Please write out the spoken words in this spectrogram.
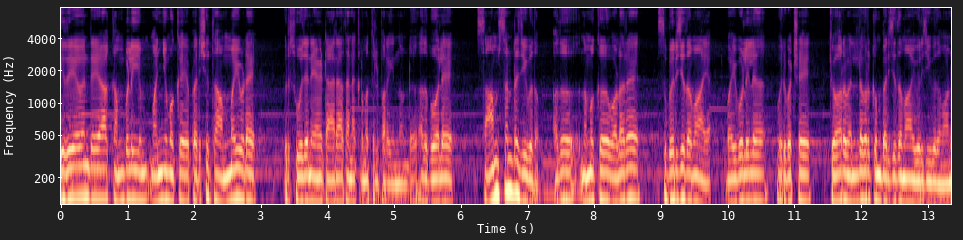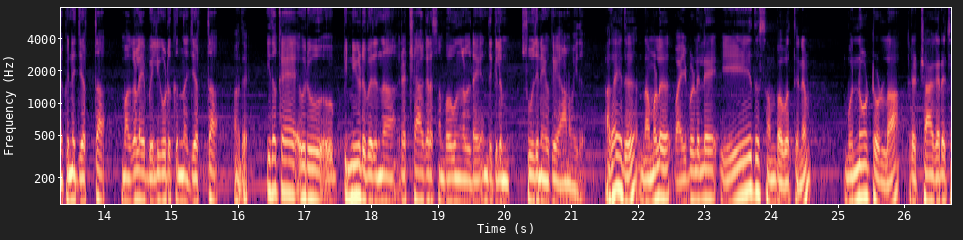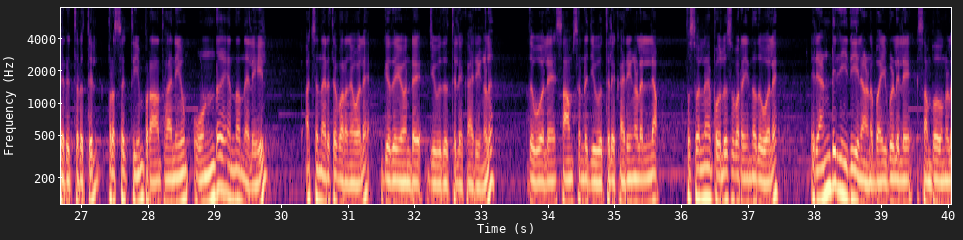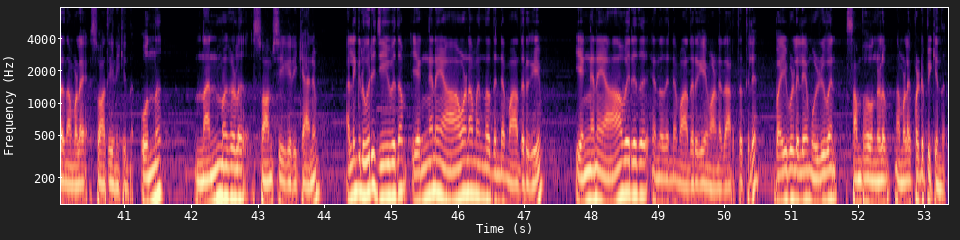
ഗിതയോന്റെ ആ കമ്പിളിയും മഞ്ഞുമൊക്കെ പരിശുദ്ധ അമ്മയുടെ ഒരു സൂചനയായിട്ട് ആരാധനാക്രമത്തിൽ പറയുന്നുണ്ട്. അതുപോലെ സാംസന്റെ ജീവിതം അത് നമുക്ക് വളരെ സുപരിചിതമായ ബൈബിളിൽ ഒരുപക്ഷെ മിക്കവാറും എല്ലാവർക്കും പരിചിതമായ ഒരു ജീവിതമാണ്. പിന്നെ ജഫ്ത മകളെ ബലി കൊടുക്കുന്ന ജഫ്ത. അതെ. ഇതൊക്കെ ഒരു പിന്നീട് വരുന്ന രക്ഷാകര സംഭവങ്ങളുടെ എന്തെങ്കിലും സൂചനയൊക്കെയാണോ ഇത്? അതായത് നമ്മൾ ബൈബിളിലെ ഏത് സംഭവത്തിനും മുന്നോട്ടുള്ള രക്ഷാകര ചരിത്രത്തിൽ പ്രസക്തിയും പ്രാധാന്യവും ഉണ്ട് എന്ന നിലയിൽ അച്ഛൻ നേരത്തെ പറഞ്ഞ പോലെ ഗതയോന്റെ ജീവിതത്തിലെ കാര്യങ്ങൾ അതുപോലെ സാംസന്റെ ജീവിതത്തിലെ കാര്യങ്ങളെല്ലാം പുസ്തകനെ പോലീസ് പറയുന്നത് പോലെ രണ്ട് രീതിയിലാണ് ബൈബിളിലെ സംഭവങ്ങൾ നമ്മളെ സ്വാധീനിക്കുന്നത്. ഒന്ന് നന്മകൾ സ്വാംശീകരിക്കാനും അല്ലെങ്കിൽ ഒരു ജീവിതം എങ്ങനെ ആവണമെന്നതിന്റെ മാതൃകയും എങ്ങനെ ആവരുത് എന്നതിന്റെ മാതൃകയുമാണ് യഥാർത്ഥത്തിൽ ബൈബിളിലെ മുഴുവൻ സംഭവങ്ങളും നമ്മളെ പഠിപ്പിക്കുന്നത്.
